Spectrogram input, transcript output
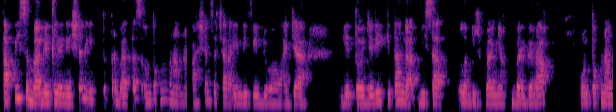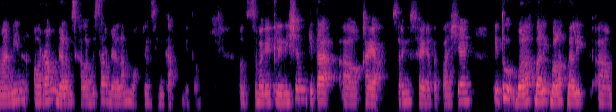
tapi sebagai clinician itu terbatas untuk menangani pasien secara individual aja gitu. Jadi kita nggak bisa lebih banyak bergerak untuk nanganin orang dalam skala besar dalam waktu yang singkat gitu. Untuk sebagai clinician kita uh, kayak sering saya dapat pasien itu bolak-balik bolak-balik uh,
